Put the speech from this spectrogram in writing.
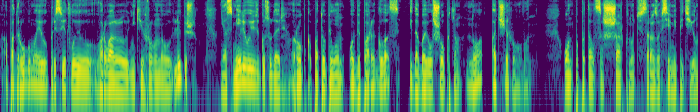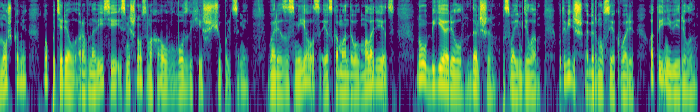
А подругу мою, пресветлую Варвару Никифоровну, любишь? Не осмеливаюсь, государь, робко потопил он обе пары глаз и добавил шепотом, но очарован. Он попытался шаркнуть сразу всеми пятью ножками, но потерял равновесие и смешно замахал в воздухе щупальцами. Варя засмеялась, а я скомандовал «Молодец! Ну, беги, орел, дальше, по своим делам. Вот видишь, — обернулся я к Варе, — а ты не верила.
